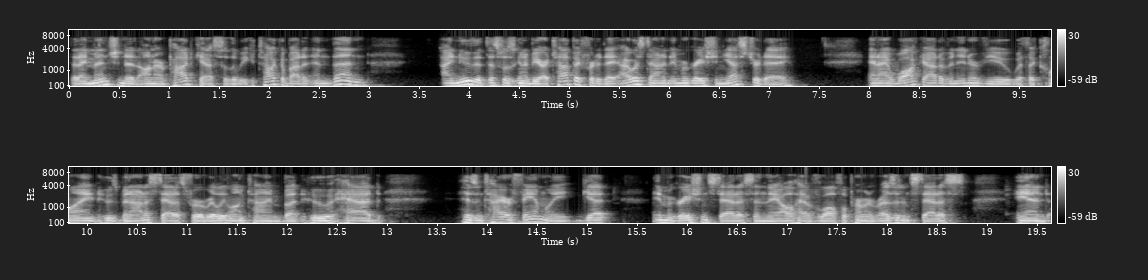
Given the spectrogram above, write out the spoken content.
that i mentioned it on our podcast so that we could talk about it. And then i knew that this was going to be our topic for today. I was down at immigration yesterday and i walk out of an interview with a client who's been out of status for a really long time but who had his entire family get immigration status and they all have lawful permanent resident status. And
